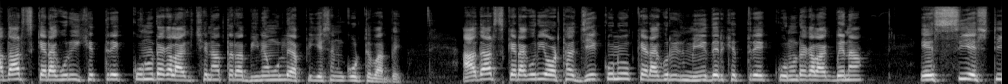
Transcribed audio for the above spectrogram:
আদার্স ক্যাটাগরির ক্ষেত্রে কোনো টাকা লাগছে না, তারা বিনামূল্যে অ্যাপ্লিকেশন করতে পারবে। আদার্স ক্যাটাগরি অর্থাৎ যে কোনো ক্যাটাগরির মেয়েদের ক্ষেত্রে কোনো টাকা লাগবে না। SC ST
